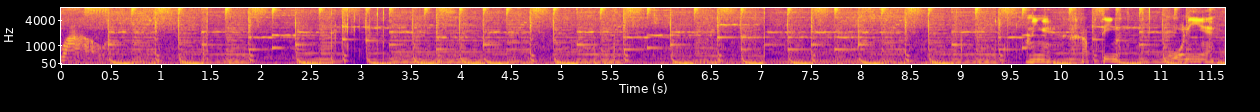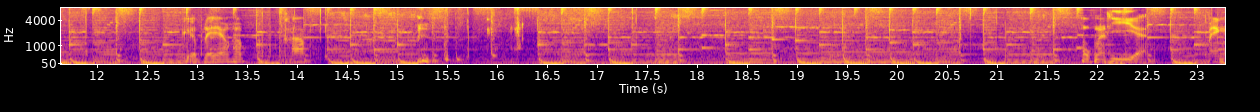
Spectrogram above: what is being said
Wow. นี่ไงครับติ้งโอ้นี่ไง เกือบแล้วครับครับหกนาทีอะแม่ง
